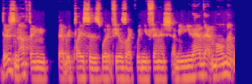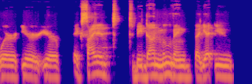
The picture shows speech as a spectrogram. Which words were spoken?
There's nothing that replaces what it feels like when you finish. I mean, you have that moment where you're you're excited to be done moving, but yet you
